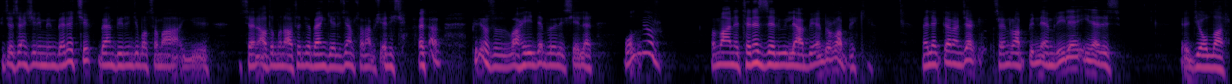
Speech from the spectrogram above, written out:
İşte sen şimdi minbere çık. Ben birinci basamağa sen adımını atınca ben geleceğim sana bir şey diyeceğim falan. Biliyorsunuz vahiyde böyle şeyler olmuyor. Ve ma netenezzelü illa bi emri rabbiki. Melekler ancak senin Rabbinin emriyle ineriz e, diyorlar.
